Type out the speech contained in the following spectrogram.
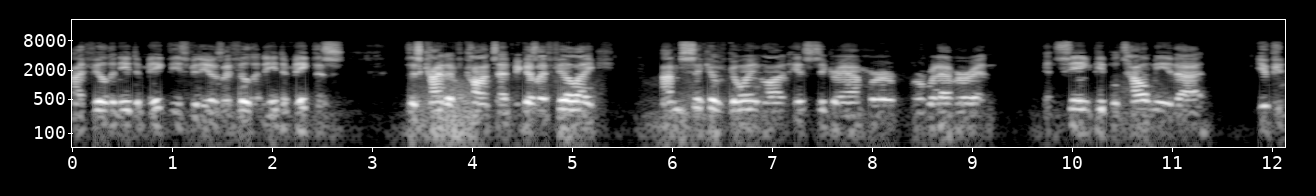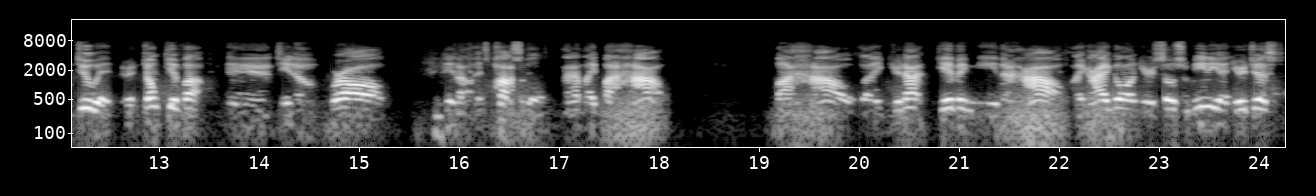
I feel the need to make these videos. I feel the need to make this this kind of content because I feel like I'm sick of going on Instagram or, or whatever and and seeing people tell me that you can do it or don't give up and you know we're all you know it's possible and I'm like but how but how like you're not giving me the how like I go on your social media and you're just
